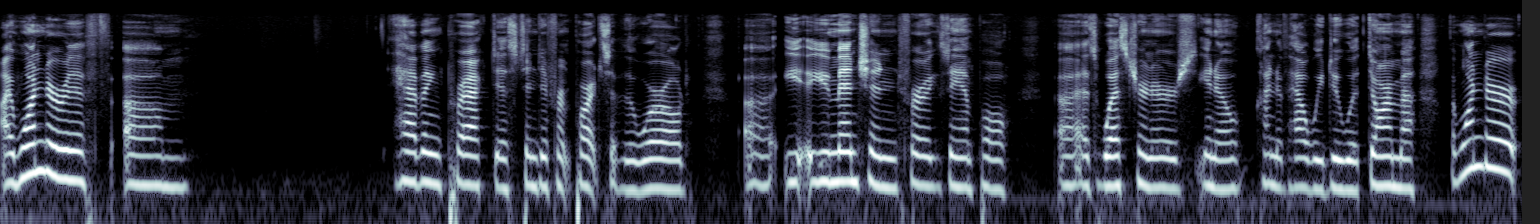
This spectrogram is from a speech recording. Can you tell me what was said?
I wonder if um, having practiced in different parts of the world, uh, you, you mentioned, for example, uh, as Westerners, you know, kind of how we do with Dharma. I wonder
